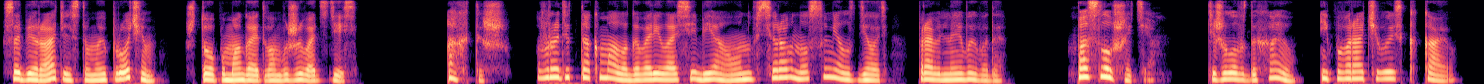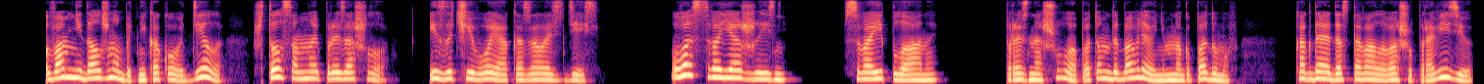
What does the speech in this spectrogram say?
собирательством и прочим, что помогает вам выживать здесь. Ах ты ж, вроде так мало говорила о себе, а он все равно сумел сделать правильные выводы. Послушайте, тяжело вздыхаю и поворачиваюсь к Каю. Вам не должно быть никакого дела, что со мной произошло, из-за чего я оказалась здесь. У вас своя жизнь, свои планы. Произношу, а потом добавляю, немного подумав. Когда я доставала вашу провизию,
